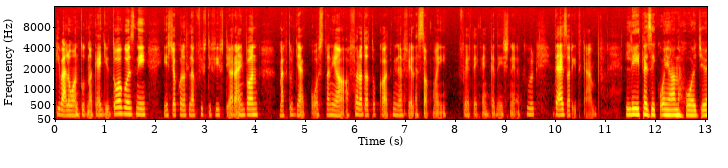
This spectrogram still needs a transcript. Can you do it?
kiválóan tudnak együtt dolgozni, és gyakorlatilag 50-50 arányban meg tudják osztani a, a feladatokat mindenféle szakmai féltékenykedés nélkül, de ez a ritkább. Létezik olyan, hogy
